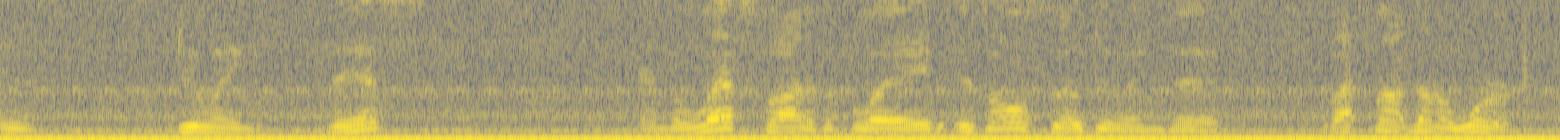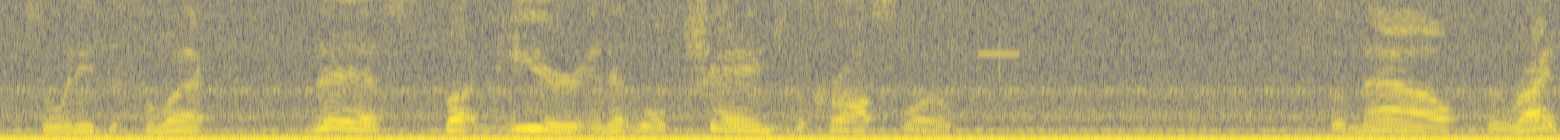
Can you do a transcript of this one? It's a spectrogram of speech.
is doing this, and the left side of the blade is also doing this. Well, that's not going to work. So we need to select this button here, and it will change the cross slope. So now the right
